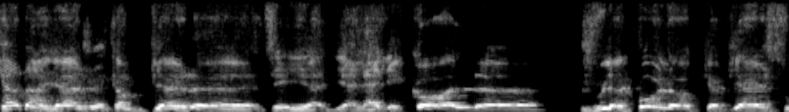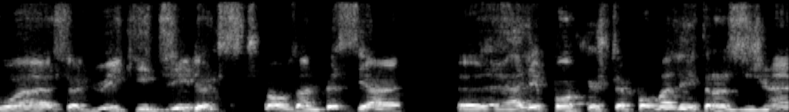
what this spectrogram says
quand tu engages comme Pierre, euh, tu sais, il allait à l'école, euh, je voulais pas là, que Pierre soit celui qui dit ce qui se passe dans le vestiaire. Euh, à l'époque, j'étais pas mal intransigeant.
